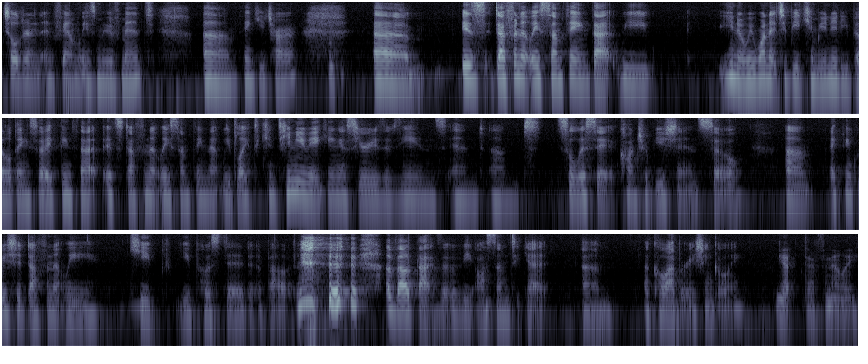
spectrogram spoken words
children and families movement, um, thank you, Char, um, is definitely something that we you know, we want it to be community building. So I think that it's definitely something that we'd like to continue making a series of zines and um, solicit contributions. So um, I think we should definitely keep you posted about about that. 'cause It would be awesome to get um, a collaboration going. Yep, definitely.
